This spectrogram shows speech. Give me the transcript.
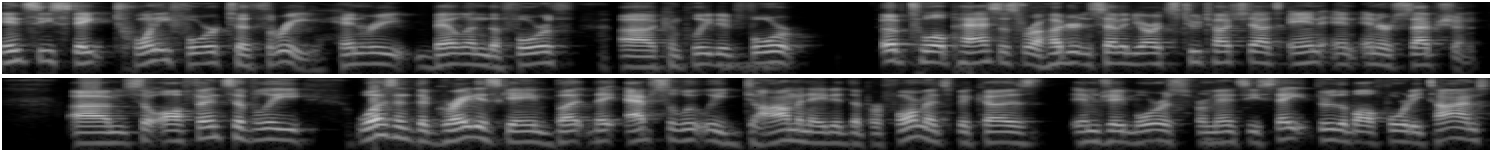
NC State 24 to 3. Henry Belin the fourth uh, completed four of 12 passes for 107 yards, two touchdowns, and an interception. Um, so offensively, wasn't the greatest game, but they absolutely dominated the performance because MJ Morris from NC State threw the ball 40 times,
